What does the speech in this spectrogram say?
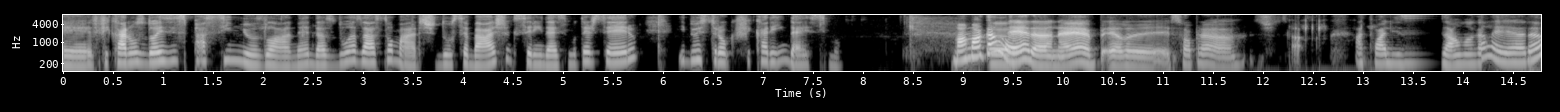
é, ficaram os dois espacinhos lá, né? Das duas Aston Martin, do Sebastian, que seria em 13 terceiro, e do Stroll, que ficaria em décimo. Mas uma galera, né? Ela, só para atualizar uma galera,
